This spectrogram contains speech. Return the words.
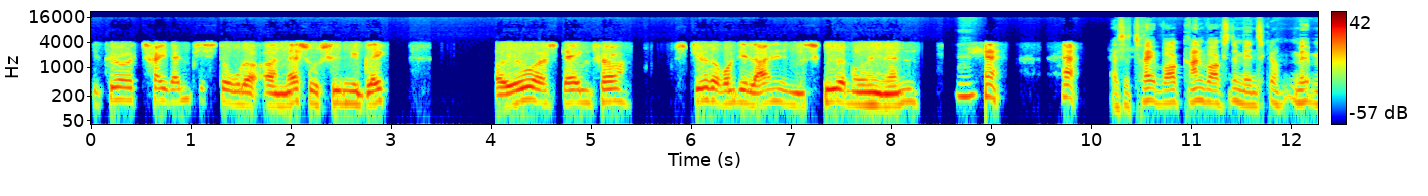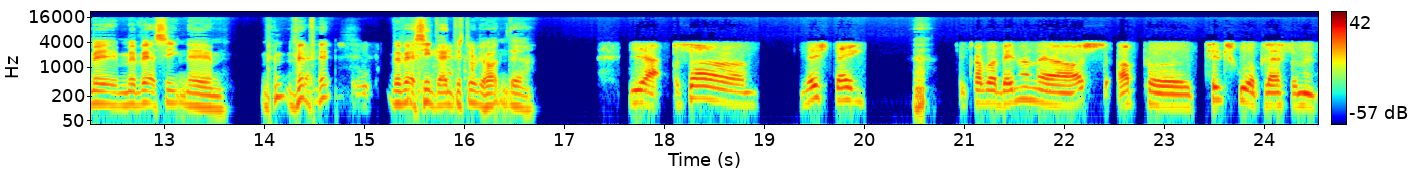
vi kører tre vandpistoler og en masse usynlig blik, og øver os dagen før, styrter rundt i lejligheden og skyder mod hinanden. Mm. Altså tre vok- grænvoksne mennesker med, med, med hver sin... Øh, med, med, med, hver sin vandpistol i hånden der. Ja, og så næste dag, Ja. så kommer vennerne også op på tilskuerpladserne,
